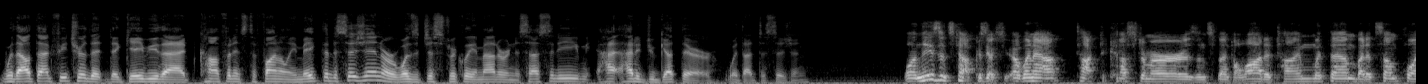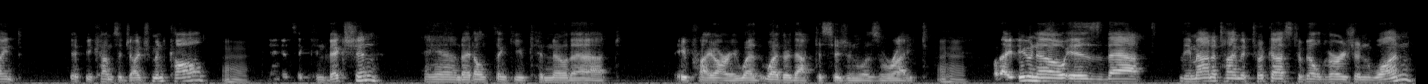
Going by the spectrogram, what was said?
without that feature that, that gave you that confidence to finally make the decision, or was it just strictly a matter of necessity? How, how did you get there with that decision? Well, in these it's tough because yes, I went out, talked to customers, and spent a lot of time with them. But at some point, it becomes a judgment call mm-hmm. and it's a conviction. And I don't think you can know that a priori whether, whether that decision was right. Mm-hmm. What I do know is that the amount of time it took us to build version one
